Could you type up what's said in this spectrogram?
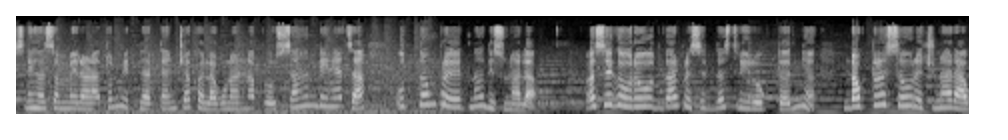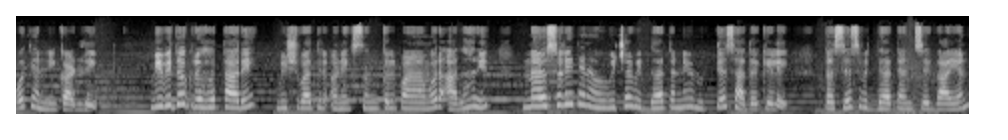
स्नेहसंमेलनातून विद्यार्थ्यांच्या कलागुणांना प्रोत्साहन देण्याचा उत्तम प्रयत्न दिसून आला. असे गौरवोद्गार प्रसिद्ध स्त्रीरोग तज्ज्ञ डॉक्टर सौ रचना रावत यांनी काढले. विविध ग्रह तारे विश्वातील अनेक संकल्पनांवर आधारित नर्सरी ते नववीच्या विद्यार्थ्यांनी नृत्य सादर केले. तसेच विद्यार्थ्यांचे गायन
